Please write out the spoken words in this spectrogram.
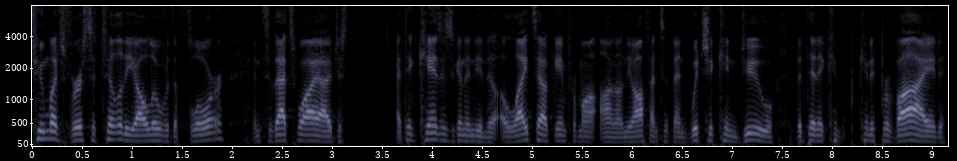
too much versatility all over the floor, and so that's why I just I think Kansas is going to need a, lights out game from on, on the offensive end, which it can do, but then it can can it provide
